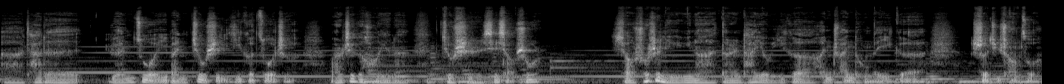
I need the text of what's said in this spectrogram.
啊，它的原作一般就是一个作者，而这个行业呢，就是写小说。小说这领域呢，当然它有一个很传统的一个社区创作，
